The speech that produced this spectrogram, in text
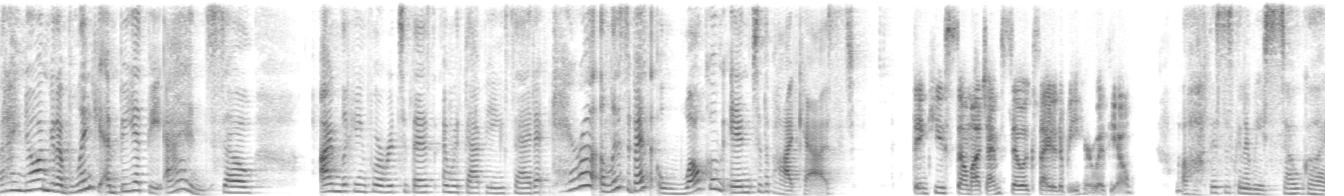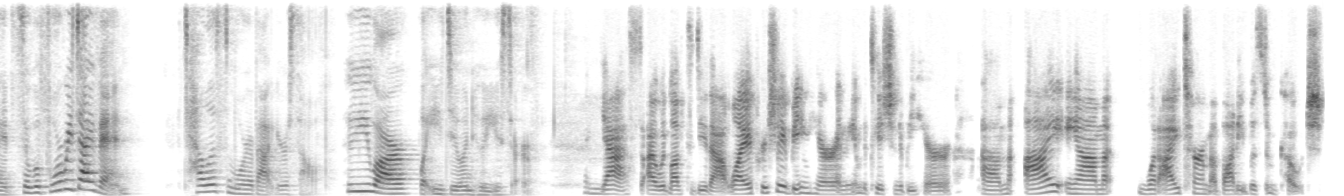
but I know I'm going to blink and be at the end. So, I'm looking forward to this. And with that being said, Carah Elizabeth, welcome into the podcast. Thank you so much. I'm so excited to be here with you. Oh, this is going to be so good. So, before we dive in, tell us more about yourself who you are, what you do, and who you serve. Yes, I would love to do that. Well, I appreciate being here and the invitation to be here. Um, I am what I term a body wisdom coach.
